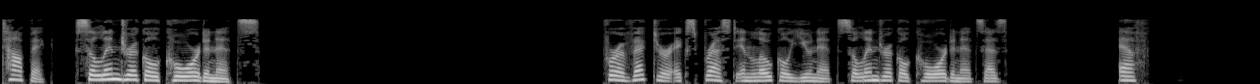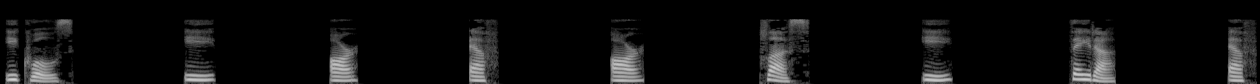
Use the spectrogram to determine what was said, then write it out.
Topic: Cylindrical coordinates. For a vector expressed in local unit cylindrical coordinates as f equals e r f r plus e theta f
